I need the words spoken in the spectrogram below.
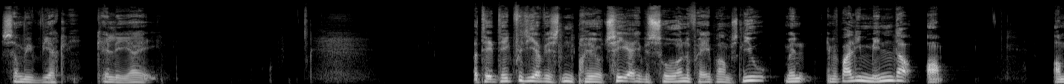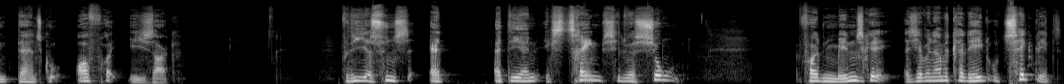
som vi virkelig kan lære af. Og det, det er ikke fordi, jeg vil sådan prioritere episoderne fra Abrahams liv, men jeg vil bare lige minde dig om, om da han skulle ofre Isak. Fordi jeg synes, at, at det er en ekstrem situation for et menneske. Altså jeg vil nærmest kalde det helt utænkeligt.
